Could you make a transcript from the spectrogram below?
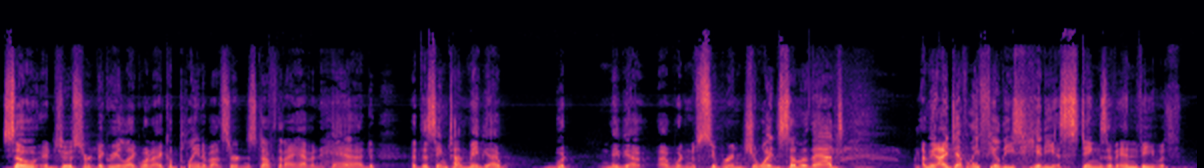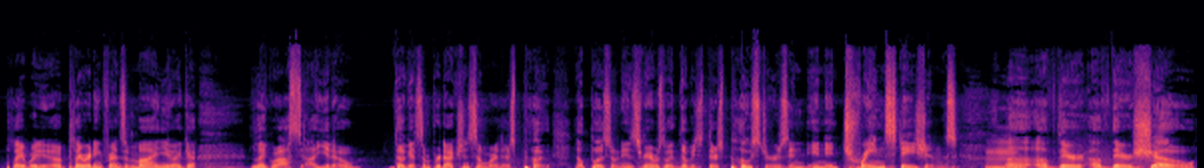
So, to a certain degree, like when I complain about certain stuff that I haven't had, at the same time, maybe I would, maybe I, I wouldn't have super enjoyed some of that. I mean, I definitely feel these hideous stings of envy with play, uh, playwriting friends of mine. You know, like, uh, like well, uh, you know, they'll get some production somewhere, and there's po- they'll post on Instagram or something. Be, there's posters in, in, in train stations uh, of their of their show.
